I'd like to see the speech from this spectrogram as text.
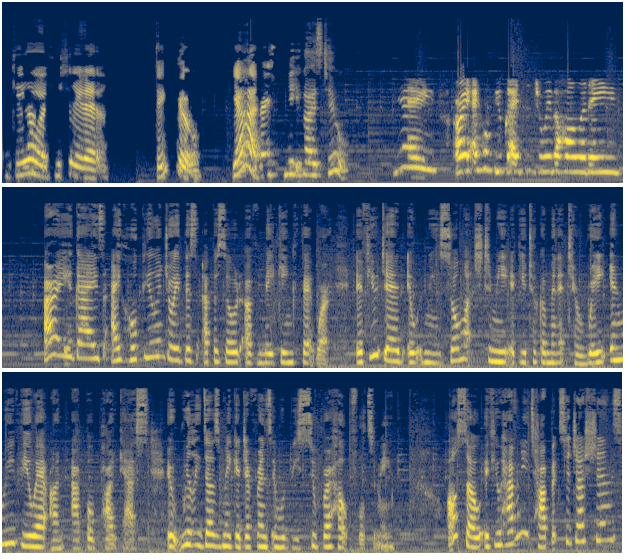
Thank you. I appreciate it. Thank you. Yeah, nice to meet you guys too. Yay. All right. I hope you guys enjoy the holidays. All right, you guys, I hope you enjoyed this episode of Making Fit Work. If you did, it would mean so much to me if you took a minute to rate and review it on Apple Podcasts. It really does make a difference and would be super helpful to me. Also, if you have any topic suggestions,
